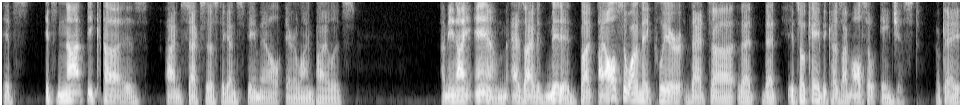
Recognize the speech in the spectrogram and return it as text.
it's it's not because I'm sexist against female airline pilots. I mean, I am, as I've admitted, but I also want to make clear that uh, that that it's okay because I'm also ageist. Okay,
